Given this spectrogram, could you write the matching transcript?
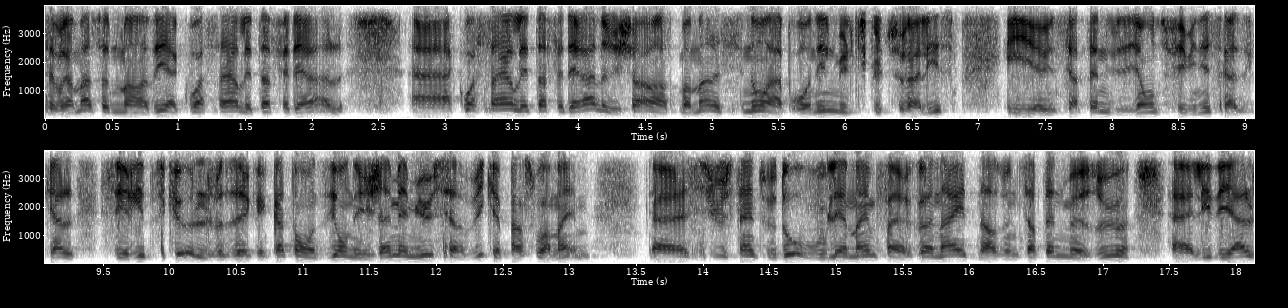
C'est vraiment se demander à quoi sert l'État fédéral. À quoi sert l'État fédéral, Richard, en ce moment, sinon à prôner le multiculturalisme et une certaine vision du féminisme radical. C'est ridicule je veux dire que quand on dit on n'est jamais mieux servi que par soi-même, euh, si Justin Trudeau voulait même faire renaître dans une certaine mesure euh, l'idéal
